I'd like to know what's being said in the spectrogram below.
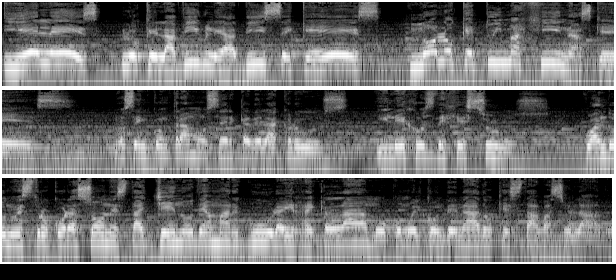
y Él es lo que la Biblia dice que es, no lo que tú imaginas que es. Nos encontramos cerca de la cruz y lejos de Jesús, cuando nuestro corazón está lleno de amargura y reclamo como el condenado que estaba a su lado.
